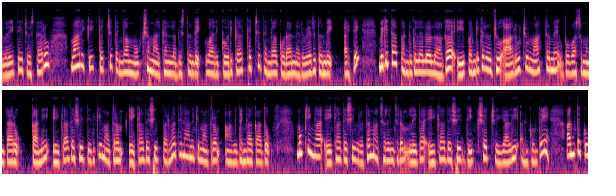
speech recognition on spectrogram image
ఎవరైతే చేస్తారో వారికి ఖచ్చితంగా మోక్ష మార్గం లభిస్తుంది. వారి కోరిక ఖచ్చితంగా కూడా నెరవేరుతుంది. అయితే మిగతా పండుగలలో లాగా ఈ పండుగ రోజు ఆ రోజు మాత్రమే ఉపవాసం ఉంటారు. కానీ ఏకాదశి తిథికి మాత్రం ఏకాదశి పర్వదినానికి మాత్రం ఆ విధంగా కాదు. ముఖ్యంగా ఏకాదశి వ్రతం ఆచరించడం లేదా ఏకాదశి దీక్ష చేయాలి అనుకుంటే అంతకు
